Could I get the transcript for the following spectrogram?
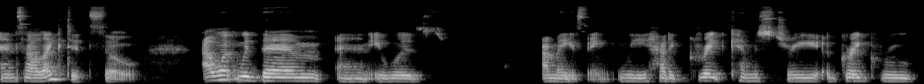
And so I liked it. So I went with them and it was amazing. We had a great chemistry, a great group.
